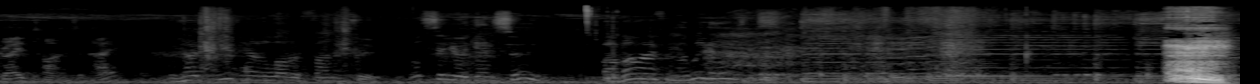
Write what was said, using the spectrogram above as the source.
Great time today. We hope you've had a lot of fun too. We'll see you again soon. Bye bye from the Wiggles.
